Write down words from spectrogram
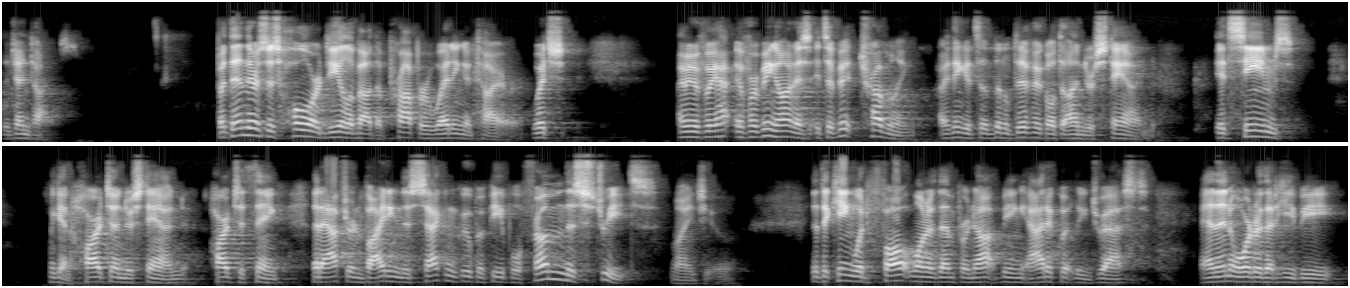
the Gentiles. But then there's this whole ordeal about the proper wedding attire, which, I mean, if, we ha- if we're being honest, it's a bit troubling I think it's a little difficult to understand. It seems, again, hard to understand, hard to think, that after inviting this second group of people from the streets, mind you, that the king would fault one of them for not being adequately dressed, and then order that he be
